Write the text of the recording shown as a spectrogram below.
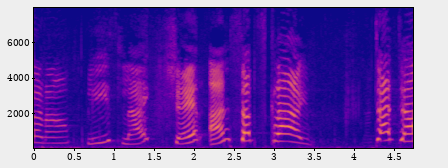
കാണാം. Please like share and subscribe ടാറ്റാ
